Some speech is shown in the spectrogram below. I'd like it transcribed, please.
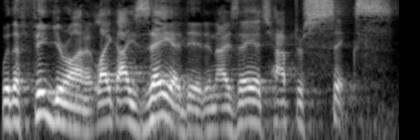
with a figure on it, like Isaiah did in Isaiah chapter 6.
